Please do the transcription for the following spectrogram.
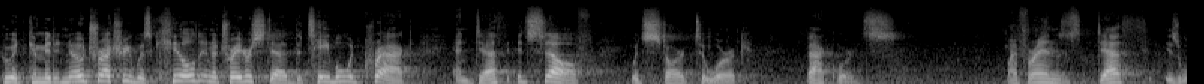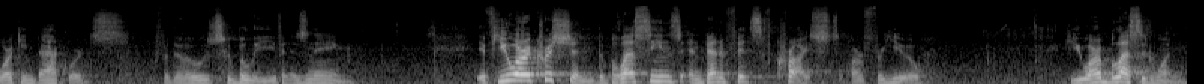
who had committed no treachery was killed in a traitor's stead, the table would crack and death itself would start to work backwards. My friends, death is working backwards for those who believe in his name. If you are a Christian, the blessings and benefits of Christ are for you. You are a blessed one.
